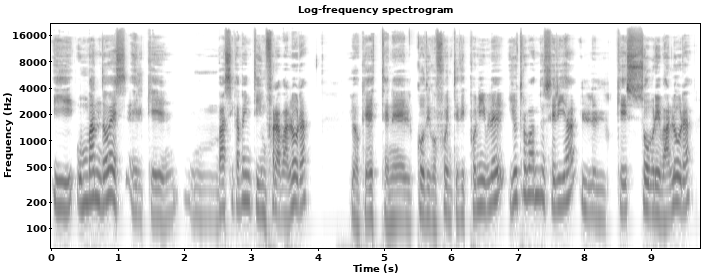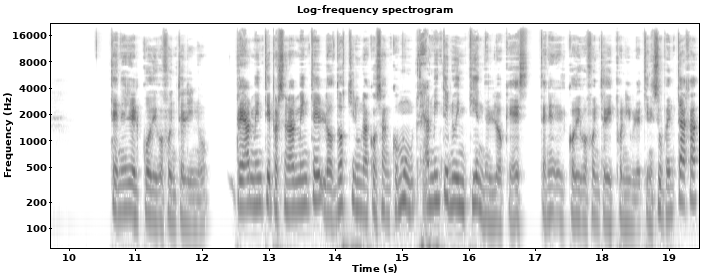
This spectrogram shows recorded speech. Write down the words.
Y un bando es el que mm, básicamente infravalora lo que es tener el código fuente disponible, y otro bando sería el que sobrevalora tener el código fuente Linux. Realmente, personalmente, los dos tienen una cosa en común. Realmente no entienden lo que es tener el código fuente disponible. Tiene sus ventajas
